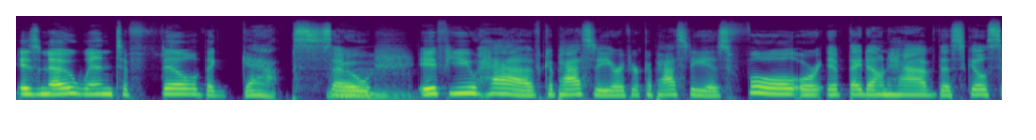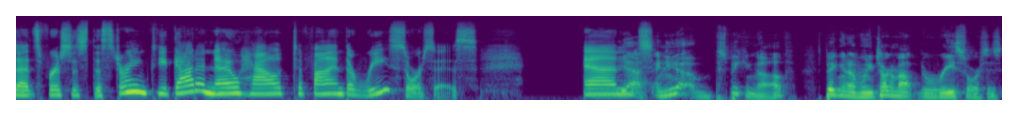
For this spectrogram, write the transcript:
is know when to fill the gaps. So Hmm. if you have capacity or if your capacity is full or if they don't have the skill sets versus the strength, you got to know how to find the resources. And yes, and you know, speaking of, speaking of, when you're talking about the resources,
